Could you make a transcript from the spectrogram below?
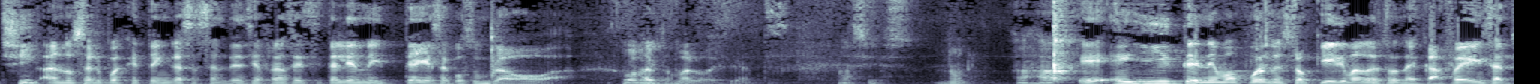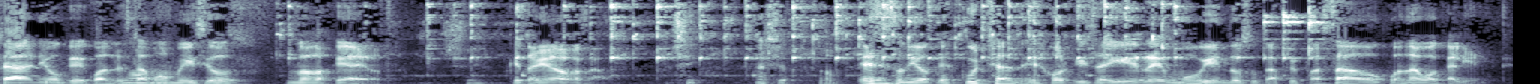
Sí. A no ser pues que tengas ascendencia francesa italiana y te hayas acostumbrado a, a tomarlo desde antes. Así es. ¿no? Ajá. Eh, y tenemos pues nuestro Kirman, nuestro de café instantáneo, que cuando No. estamos misios no nos queda de otra. Sí. Que también ha pasado. Sí, es cierto. ¿no? Ese sonido que escuchan es Jorge Izaguirre moviendo su café pasado con agua caliente.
